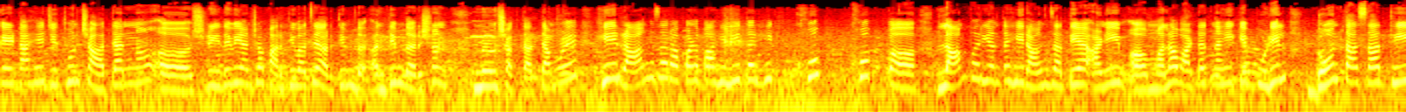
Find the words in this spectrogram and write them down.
गेट आहे जिथून चाहत्यांना श्रीदेवी यांच्या पार्थिवाचे अंतिम अंतिम दर्शन मिळू शकतात. त्यामुळे ही रांग जर आपण पाहिली तर ही खूप खूप लांबपर्यंत ही रांग जाते आणि मला वाटत नाही की पुढील दोन तासात ही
